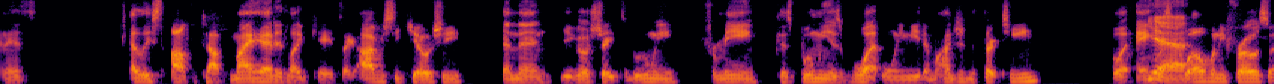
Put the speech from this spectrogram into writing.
and it's at least off the top of my head it's like okay it's like obviously kyoshi and then you go straight to Bumi for me because Bumi is what when we meet him 113 what Aang Yeah. was 12 when he froze so,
